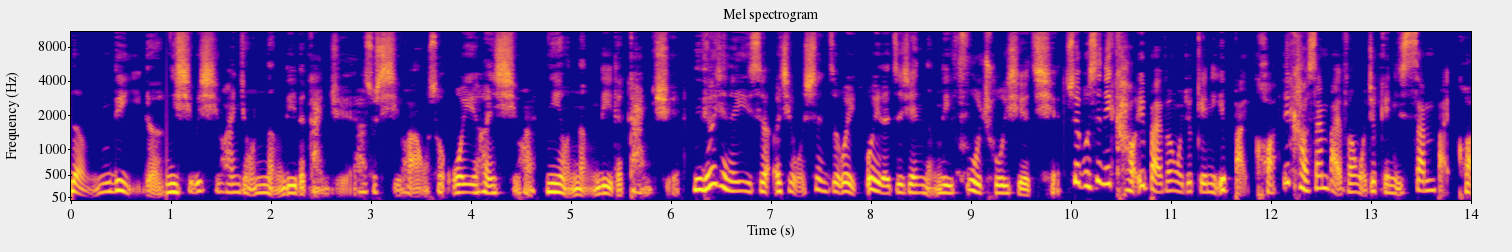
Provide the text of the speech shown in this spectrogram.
能力的。你喜不喜欢有能力的感觉？他说喜欢。我说我也很喜欢你有能力。力的感觉。你了解的意思？而且我甚至为为了这些能力付出一些钱，所以不是你考一百分我就给你一百块，你考三百分我就给你三百块，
